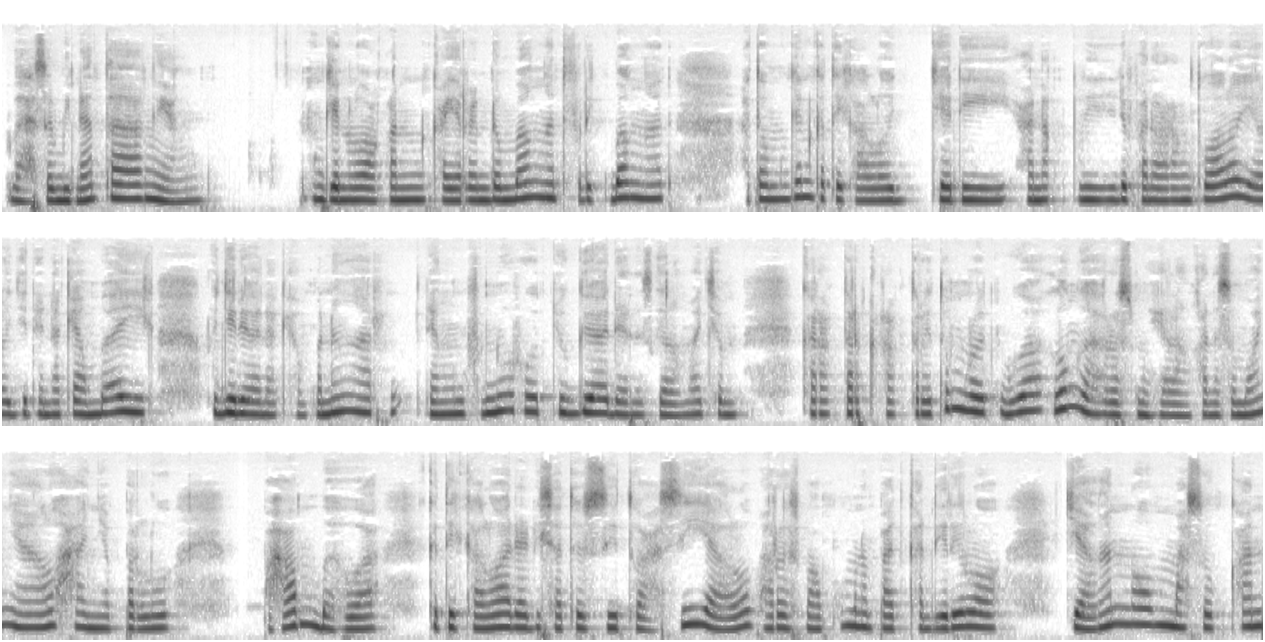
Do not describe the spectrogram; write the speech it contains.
bahasa binatang, yang mungkin lo akan kayak random banget freak banget. Atau mungkin ketika lo jadi anak di depan orang tua lo ya lo jadi anak yang baik lo jadi anak yang pendengar yang penurut juga dan segala macam karakter-karakter itu menurut gue lo nggak harus menghilangkan semuanya. Lo hanya perlu paham bahwa ketika lo ada di satu situasi ya lo harus mampu menempatkan diri lo. Jangan lo masukkan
